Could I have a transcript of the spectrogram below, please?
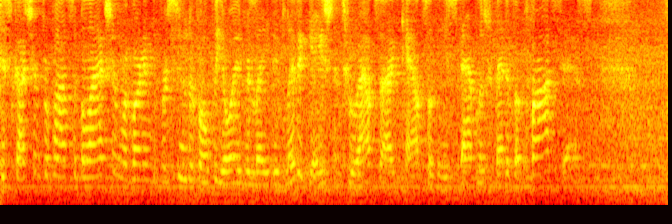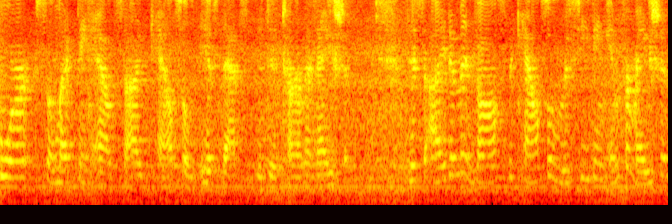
Discussion for possible action regarding the pursuit of opioid-related litigation through outside counsel, the establishment of a process for selecting outside counsel if that's the determination. This item involves the council receiving information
